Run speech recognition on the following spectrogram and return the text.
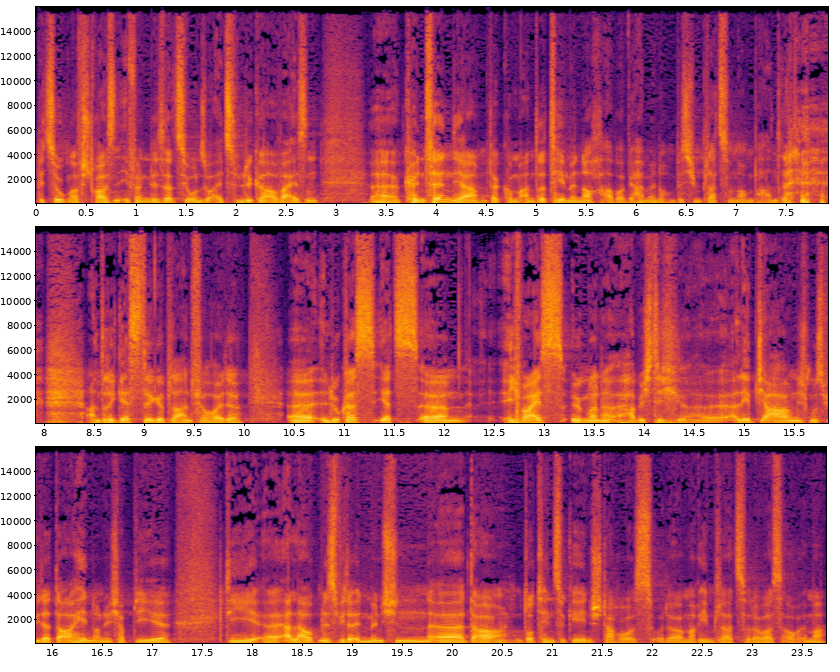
bezogen auf Straßenevangelisation so als Lücke erweisen äh, könnten. Ja, da kommen andere Themen noch, aber wir haben ja noch ein bisschen Platz und noch ein paar andere, andere Gäste geplant für heute. Äh, Lukas, jetzt ähm, ich weiß, irgendwann habe ich dich äh, erlebt, ja, und ich muss wieder dahin und ich habe die, die äh, Erlaubnis, wieder in München äh, da dorthin zu gehen, Starros oder Marienplatz oder was auch immer.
